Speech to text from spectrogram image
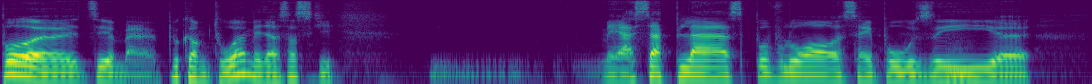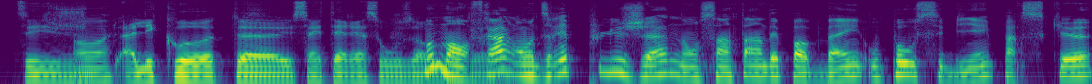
pas euh, ben, un peu comme toi, mais dans le sens qui. Mais à sa place, pas vouloir s'imposer, euh, sais, ju- Ah ouais. à l'écoute, euh, il s'intéresse aux autres. Moi, mon euh. frère, on dirait plus jeune, on s'entendait pas bien ou pas aussi bien parce que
